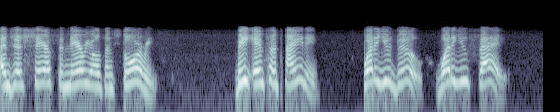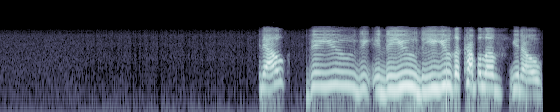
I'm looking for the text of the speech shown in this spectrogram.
and just share scenarios and stories. Be entertaining. What do you do? What do you say? You know, do you do you do you use a couple of you know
